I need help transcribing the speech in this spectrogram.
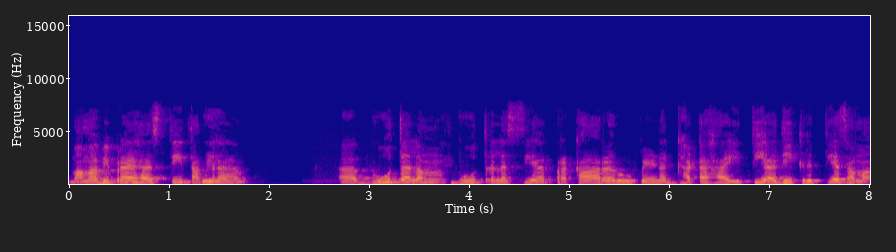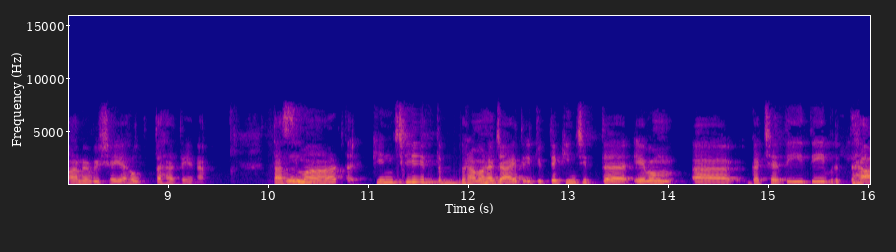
मम अभिप्रायः अस्ति तत्र भूतलं भूतलस्य प्रकाररूपेण घटः इति अधिकृत्य समानविषयः उक्तः तेन। तस्मात् किञ्चित् भ्रमः जायते। इत्युक्ते किञ्चित् एवं गच्छति इति वृत्तः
